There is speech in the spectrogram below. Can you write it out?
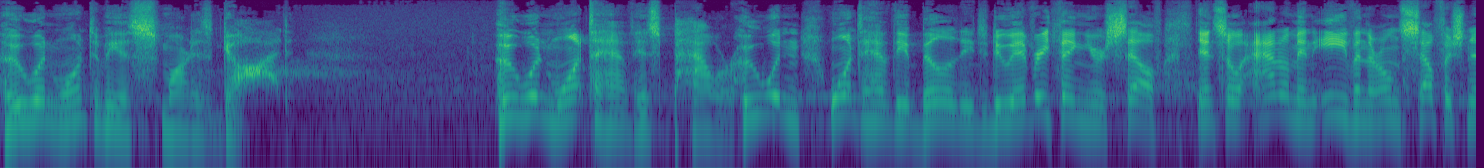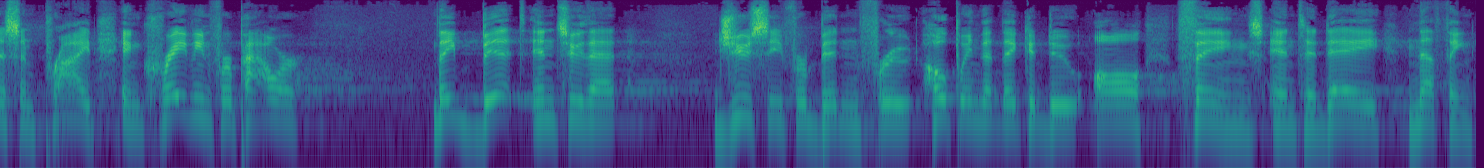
Who wouldn't want to be as smart as God? Who wouldn't want to have his power? Who wouldn't want to have the ability to do everything yourself? And so, Adam and Eve, in their own selfishness and pride and craving for power, they bit into that juicy, forbidden fruit, hoping that they could do all things. And today, nothing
